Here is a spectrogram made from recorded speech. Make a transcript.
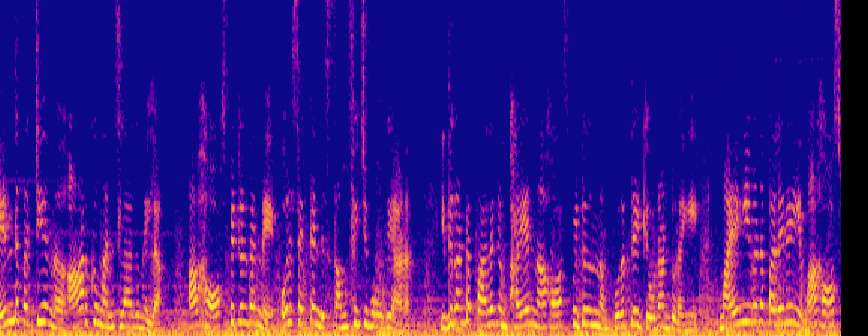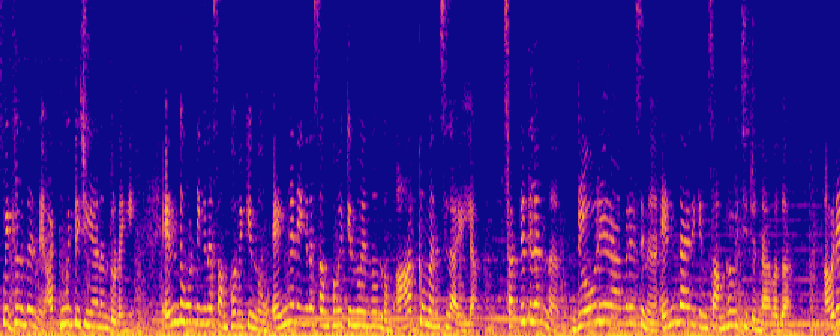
എന്ത് പറ്റിയെന്ന് ആർക്കും മനസ്സിലാകുന്നില്ല. ആ ഹോസ്പിറ്റൽ തന്നെ ഒരു സെക്കൻഡ് സ്തംഭിച്ചു പോവുകയാണ്. ഇത് കണ്ട പലരും ഭയന്ന് ആ ഹോസ്പിറ്റലിൽ നിന്നും പുറത്തേക്ക് ഓടാൻ തുടങ്ങി. മയങ്ങി വീണ പലരെയും ആ ഹോസ്പിറ്റലിൽ തന്നെ അഡ്മിറ്റ് ചെയ്യാനും തുടങ്ങി. എന്തുകൊണ്ട് ഇങ്ങനെ സംഭവിക്കുന്നു? എങ്ങനെ ഇങ്ങനെ സംഭവിക്കുന്നു എന്നൊന്നും ആർക്കും മനസ്സിലായില്ല. സത്യത്തിലെന്ന് ഗ്ലോറിയ രാമരസിന് എന്തായിരിക്കും സംഭവിച്ചിട്ടുണ്ടാവുക? അവരെ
